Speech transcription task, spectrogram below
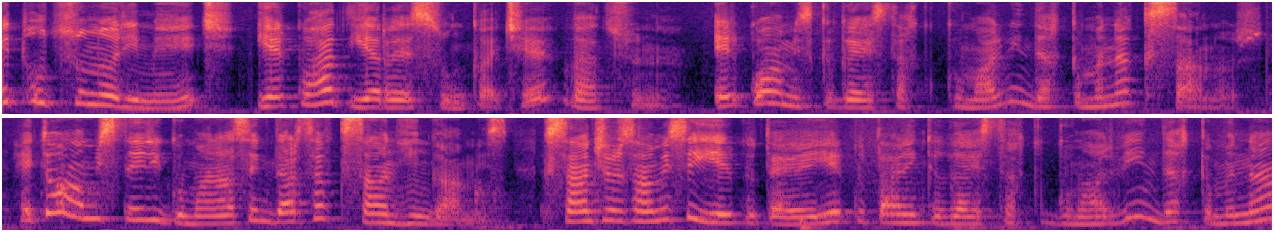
Այդ 80 օրի մեջ երկու հատ 30 կա, չէ, 60-ը։ Երկու ամիս կգա այստեղ կգումարվի, այնտեղ կմնա 20 օր։ Հետո ամիսների գումար, ասենք դարձավ 25 ամիս։ 24 ամիսը 2 տարի, 2 տարին կգա այստեղ կգումարվի, այնտեղ կմնա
